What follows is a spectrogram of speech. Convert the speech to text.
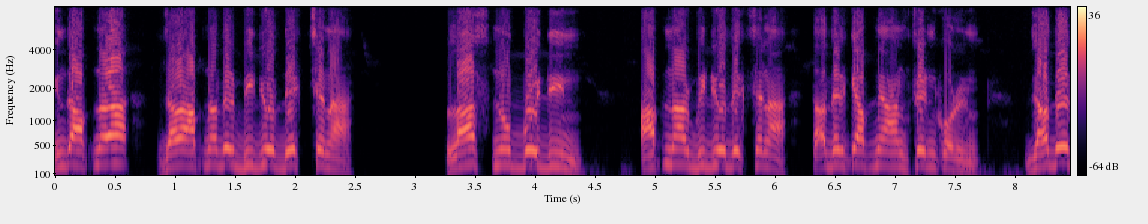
কিন্তু আপনারা, যারা আপনাদের ভিডিও দেখছে না লাস্ট নব্বই দিন আপনার ভিডিও দেখছে না, তাদেরকে আপনি আনফ্রেন্ড করেন। যাদের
